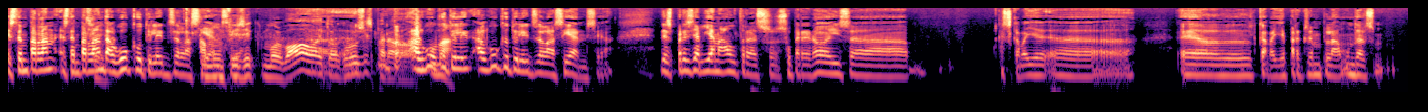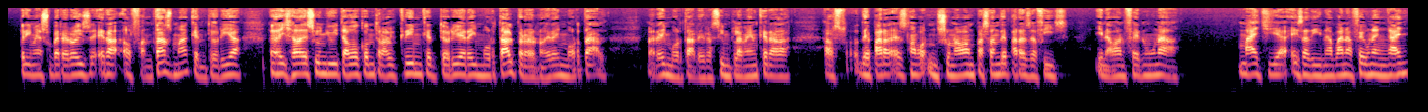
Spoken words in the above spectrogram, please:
estem parlant, estem parlant Sí. d'algú que utilitza la ciència. amb un físic molt bo i tot el que vulguis, però, Però algú, que humà. utili, algú que utilitza la ciència. Després hi havia altres superherois, eh, els cavaller, eh, el cavaller, per exemple, un dels primers superherois era el fantasma, que en teoria no deixava de ser un lluitador contra el crim, que en teoria era immortal, però no era immortal. No era immortal, era simplement que era els de pare, es anaven- s'ho anaven passant de pares a fills i anaven fent una màgia, és a dir, anaven a fer un engany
